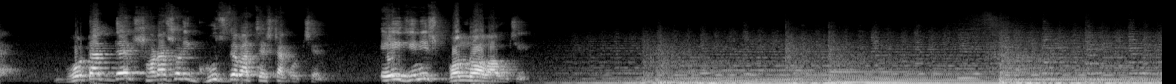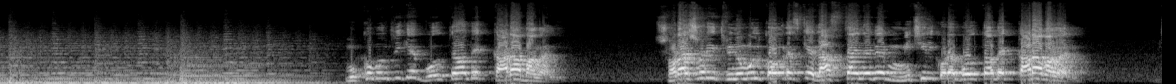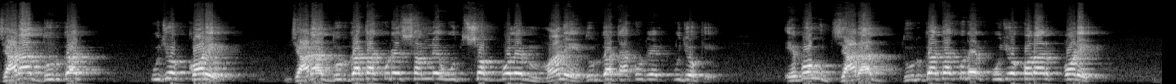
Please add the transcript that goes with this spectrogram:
ভোটারদের সরাসরি ঘুষ দেওয়ার চেষ্টা করছেন। এই জিনিস বন্ধ হওয়া উচিত। মুখ্যমন্ত্রীকে বলতে হবে কারা বাঙালি? সরাসরি তৃণমূল কংগ্রেসকে রাস্তায় নেবে, মিছিল করে বলতে হবে কারা বাঙালি? যারা দুর্গা পুজো করে যারা দুর্গা ঠাকুরের সামনে উৎসব বলে মানে দুর্গা ঠাকুরের পুজোকে, এবং যারা দুর্গা ঠাকুরের পুজো করার পরে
